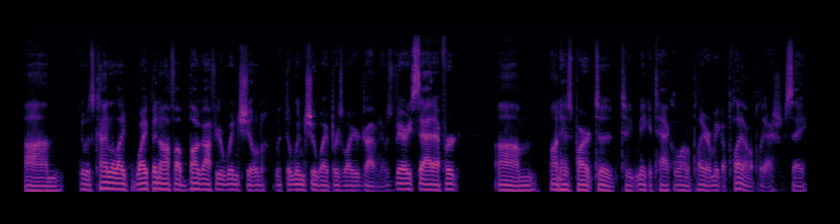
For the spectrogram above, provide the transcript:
Um, it was kind of like wiping off a bug off your windshield with the windshield wipers while you're driving. It was very sad effort um, on his part to to make a tackle on a play or make a play on a play, I should say.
